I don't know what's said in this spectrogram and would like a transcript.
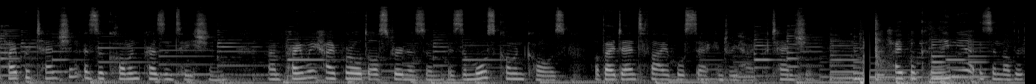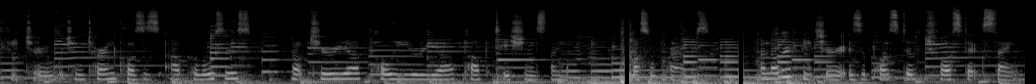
Hypertension is a common presentation, and primary hyperaldosteronism is the most common cause of identifiable secondary hypertension. Hypokalemia is another feature, which in turn causes alkalosis, nocturia, polyuria, palpitations, and muscle cramps. Another feature is a positive Chvostek sign,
